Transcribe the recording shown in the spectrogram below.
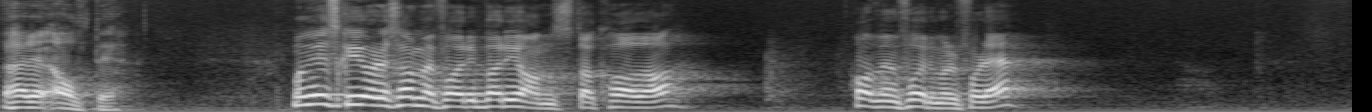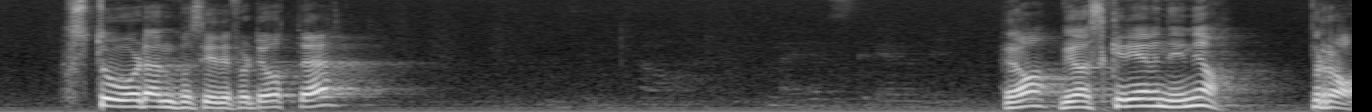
Dette er alltid. Men vi skal gjøre det samme for varians. da, Hva da? Har vi en formel for det? Står den på side 48? Ja, vi har skrevet den inn, ja. Bra.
